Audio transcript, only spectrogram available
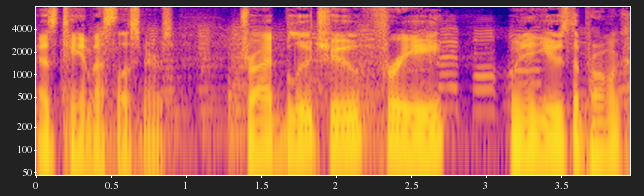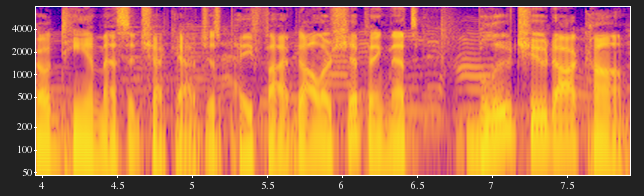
as TMS listeners. Try Blue Chew free when you use the promo code TMS at checkout. Just pay $5 shipping. That's bluechew.com.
